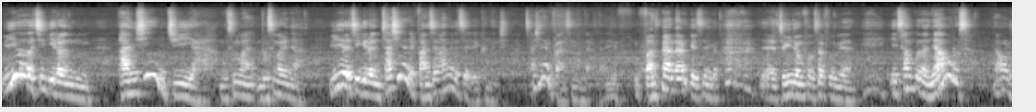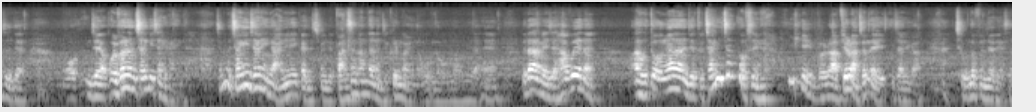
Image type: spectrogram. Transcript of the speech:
위어지기는 반신주의하라. 무슨 말 무슨 말이냐? 위어지기는 자신을 반성하는 것을 일컫는 것이다. 자신을 반성한다. 반성한다는 게 있으니까 예, 정의정법 살펴보면 이 상구는 양으로서 양으로서 이제 어, 이제 올바른 자기 자리가 아니다. 정말 자기 자리가 아니니까 이제 좀 반성한다는 그런 말이 나오고. 예. 그 다음에 이제 하부에는 아우 또 응하는 이제 또 자기 적도 없습니다. 이게 별로 별로 안 좋네 이 자리가 조금 높은 자리에서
